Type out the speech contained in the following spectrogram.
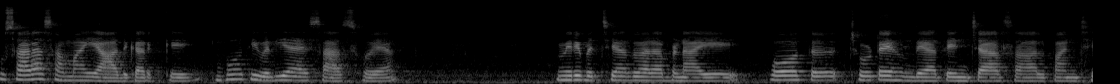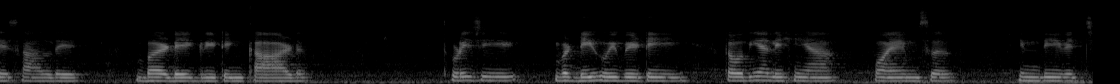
ਉਹ ਸਾਰਾ ਸਮਾਂ ਯਾਦ ਕਰਕੇ ਬਹੁਤ ਹੀ ਵਧੀਆ ਅਹਿਸਾਸ ਹੋਇਆ। ਮੇਰੇ ਬੱਚਿਆਂ ਦੁਆਰਾ ਬਣਾਏ ਬਹੁਤ ਛੋਟੇ ਹੁੰਦਿਆਂ 3-4 ਸਾਲ 5-6 ਸਾਲ ਦੇ ਬਰਥਡੇ ਗ੍ਰੀਟਿੰਗ ਕਾਰਡ ਥੋੜੀ ਜੀ ਵੱਡੀ ਹੋਈ ਬੇਟੀ ਤਾਂ ਉਹਦੀਆਂ ਲਿਖੀਆਂ ਪੋਇਮਸ ਹਿੰਦੀ ਵਿੱਚ,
